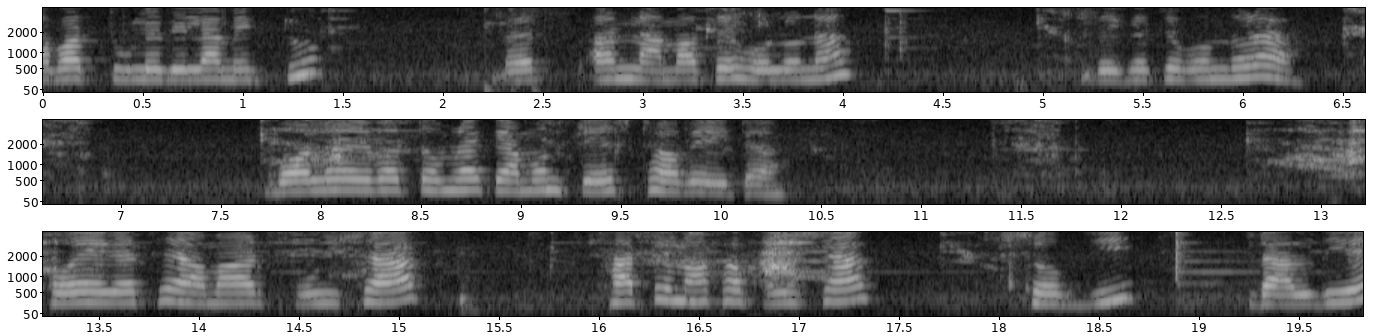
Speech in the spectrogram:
আবার তুলে দিলাম একটু। ব্যাস, আর নামাতে হলো না। দেখেছ বন্ধুরা? বলো এবার তোমরা কেমন টেস্ট হবে এটা। হয়ে গেছে আমার পুঁই শাক। হাতে মাখা পুঁই শাক, সবজি, ডাল দিয়ে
